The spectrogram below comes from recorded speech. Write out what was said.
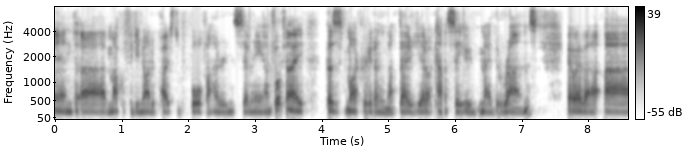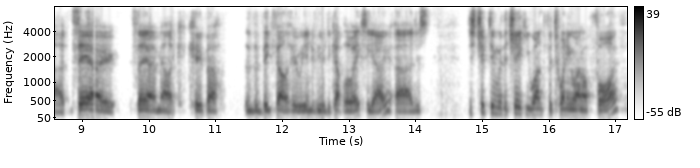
and uh, Muckleford United posted four for 170. Unfortunately, because my cricket hasn't updated yet, I can't see who made the runs. However, uh, Theo Theo Malik Cooper the big fella who we interviewed a couple of weeks ago, uh, just just chipped in with a cheeky one for 21 off five.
